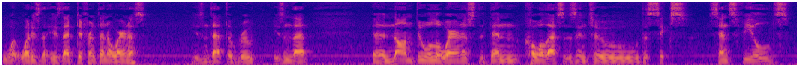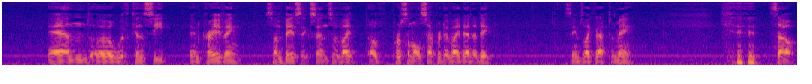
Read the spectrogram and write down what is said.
what what is that? Is that different than awareness? Isn't that the root? Isn't that non-dual awareness that then coalesces into the six sense fields, and uh, with conceit and craving, some basic sense of I- of personal separative identity? Seems like that to me. so,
